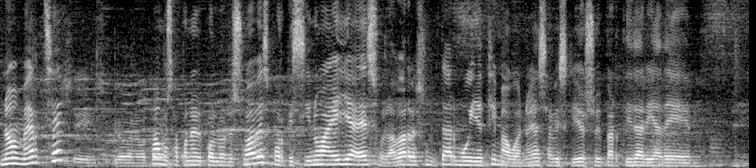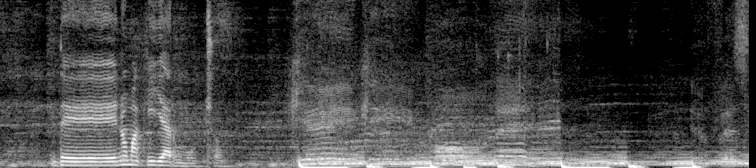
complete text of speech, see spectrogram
¿No, Merche? Sí, sí que lo van a notar Vamos a poner colores suaves porque si no a ella eso la va a resultar muy encima. Bueno, ya sabéis que yo soy partidaria de, de no maquillar mucho. Mercedes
